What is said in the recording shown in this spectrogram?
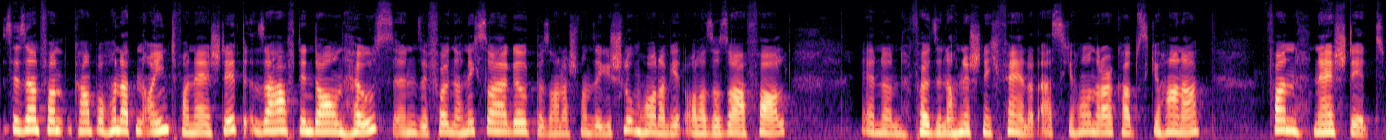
Sie sind von Campo 101 von Neustadt. Sie haben den da ein Haus und sie fühlt noch nicht so gut, besonders wenn sie geschlafen hat, dann wird alles so ein Fall. Und dann fühlt sie noch nicht, nicht fan. Das ist Johanna Kaps Johanna von Neustadt.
